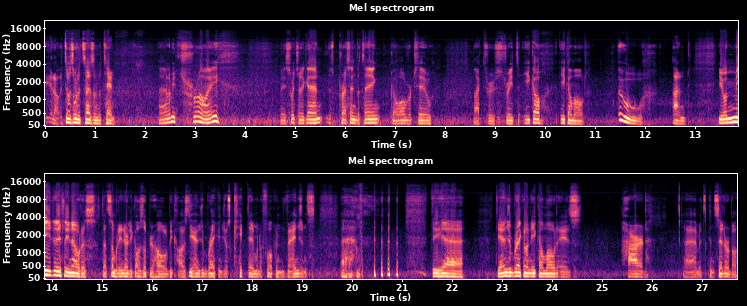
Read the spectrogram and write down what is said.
you know, it does what it says on the tin. Uh, let me try. Let me switch it again. Just press in the thing. Go over to back through street to eco eco mode. Ooh, and you immediately notice that somebody nearly goes up your hole because the engine braking just kicked in with a fucking vengeance. Um, the uh, the engine braking on eco mode is hard. Um, it's considerable.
